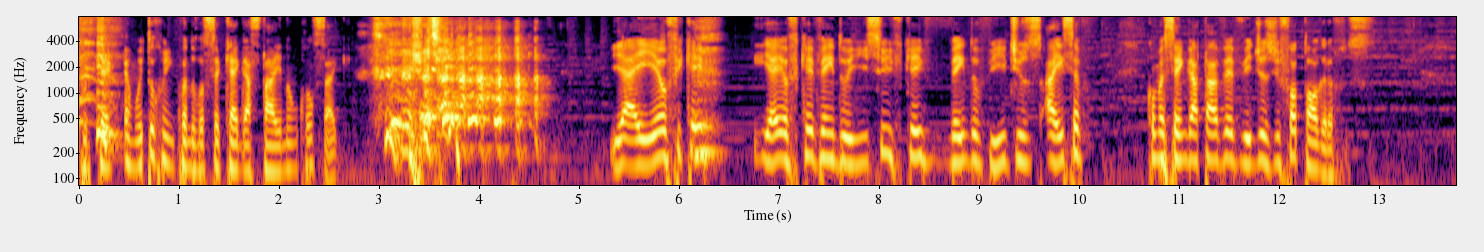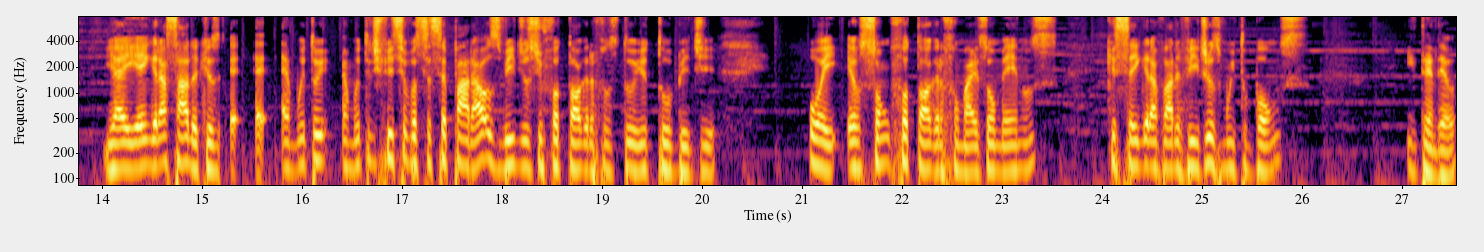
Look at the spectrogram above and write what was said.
porque é muito ruim quando você quer gastar e não consegue. e aí eu fiquei. E aí eu fiquei vendo isso e fiquei vendo vídeos. Aí você comecei a engatar a ver vídeos de fotógrafos. E aí é engraçado que é, é, é muito, é muito difícil você separar os vídeos de fotógrafos do YouTube de Oi, eu sou um fotógrafo mais ou menos, que sei gravar vídeos muito bons. Entendeu?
